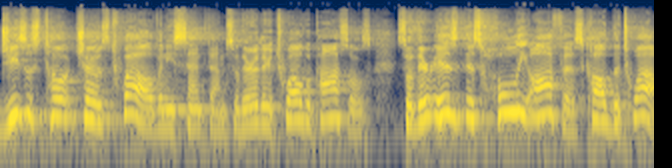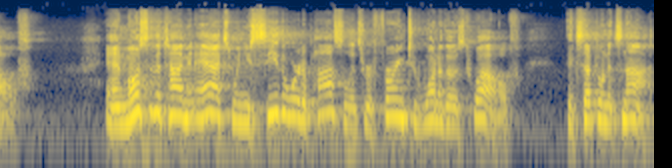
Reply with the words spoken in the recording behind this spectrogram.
Jesus to- chose 12 and he sent them. So there are the 12 apostles. So there is this holy office called the 12. And most of the time in Acts, when you see the word apostle, it's referring to one of those 12, except when it's not.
